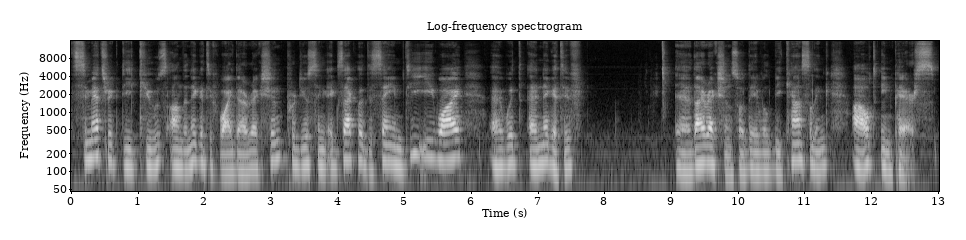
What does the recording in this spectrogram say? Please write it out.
symmetric dq's on the negative y direction, producing exactly the same dEy uh, with a negative uh, direction. So they will be cancelling out in pairs.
